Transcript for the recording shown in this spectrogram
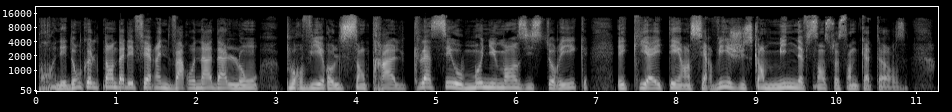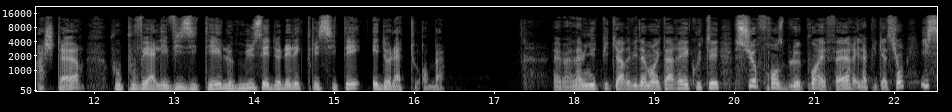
Prenez donc le temps d'aller faire une varonade à long pour vivre le central classé aux monuments historiques et qui a été en service jusqu'en 1974. Acheteur, vous pouvez aller visiter le musée de l'électricité et de la tourbe. Eh ben, la Minute Picard, évidemment, est à réécouter sur francebleu.fr et l'application ici.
